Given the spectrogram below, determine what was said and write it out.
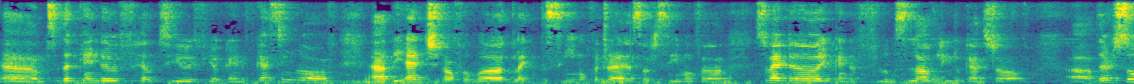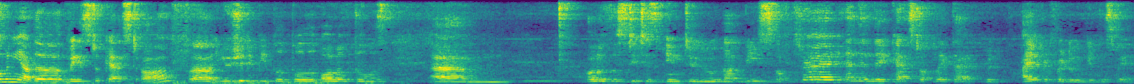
Um, so that kind of helps you if you're kind of casting off uh, the edge of a work like the seam of a dress or seam of a sweater, it kind of looks lovely to cast off. Uh, there are so many other ways to cast off. Uh, usually people pull all of those um, all of those stitches into a piece of thread and then they cast off like that but I prefer doing it this way.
